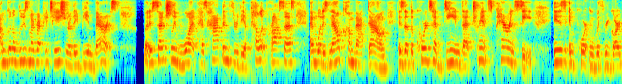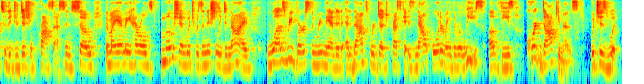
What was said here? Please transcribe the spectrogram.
I'm going to lose my reputation," or they'd be embarrassed. But essentially, what has happened through the appellate process and what has now come back down is that the courts have deemed that transparency is important with regard to the judicial process. And so the Miami Herald's motion, which was initially denied, was reversed and remanded. And that's where Judge Preska is now ordering the release of these court documents, which is what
